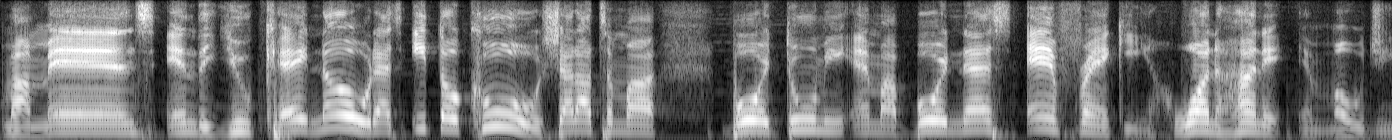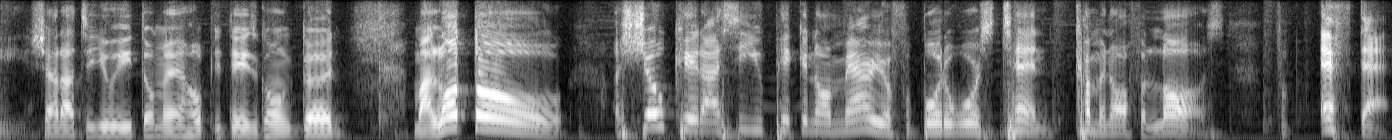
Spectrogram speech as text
my man's in the UK. No, that's Ito Cool. Shout out to my boy Doomy and my boy Ness and Frankie. 100 emoji. Shout out to you, Ito, man. Hope your day's going good. Maloto. A show kid, I see you picking on Mario for Border Wars 10, coming off a loss. F- that.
